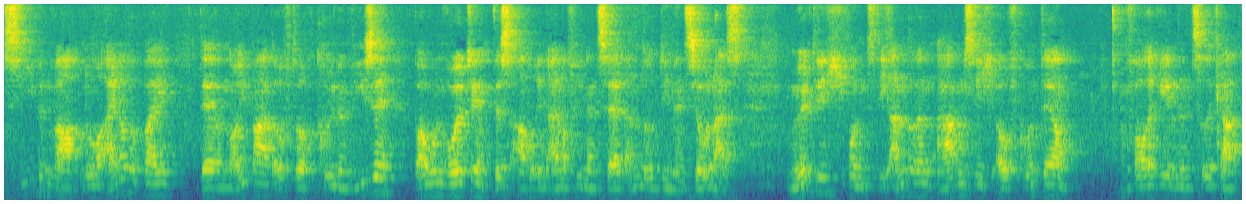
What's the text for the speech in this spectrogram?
sieben war nur einer dabei, der ein Neubad auf der grünen Wiese bauen wollte, das aber in einer finanziell anderen Dimension als möglich. Und die anderen haben sich aufgrund der vorgegebenen ca.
